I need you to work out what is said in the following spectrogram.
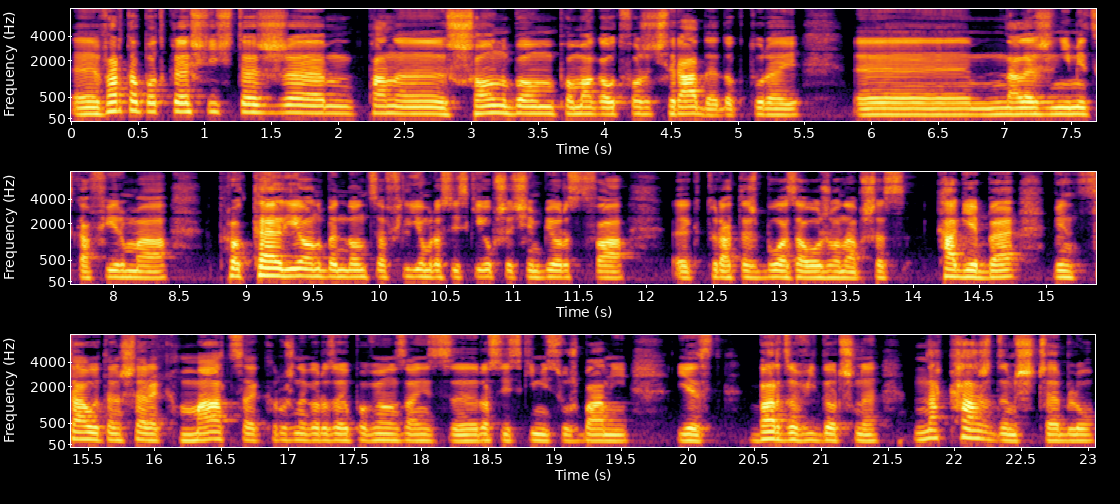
E, warto podkreślić też, że pan Schonbaum pomagał tworzyć radę, do której e, należy niemiecka firma Protelion, będąca filią rosyjskiego przedsiębiorstwa, e, która też była założona przez KGB, więc cały ten szereg macek, różnego rodzaju powiązań z rosyjskimi służbami jest bardzo widoczny na każdym szczeblu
